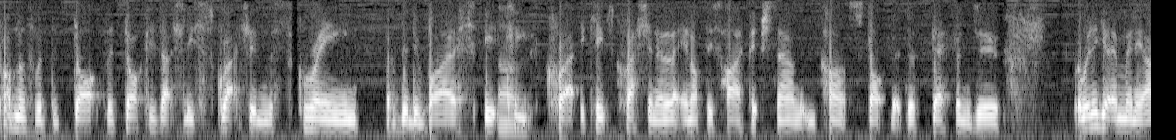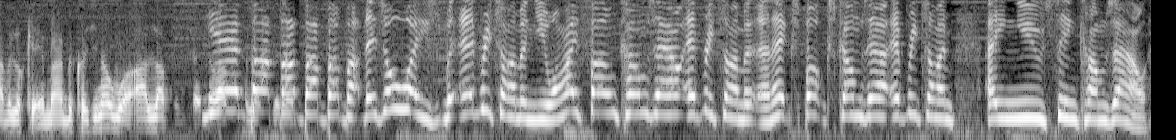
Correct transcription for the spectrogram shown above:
problems with the dock. The dock is actually scratching the screen of the device. It Oh. keeps cra- it keeps crashing and letting off this high pitched sound that you can't stop. That just deafens you. But when you get a minute, have a look at it, man. Because you know what? I love Nintendo. Yeah, but but but but but there's always every time a new iPhone comes out, every time an Xbox comes out, every time a new thing comes out,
